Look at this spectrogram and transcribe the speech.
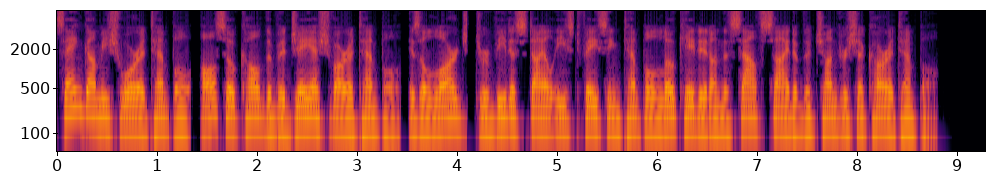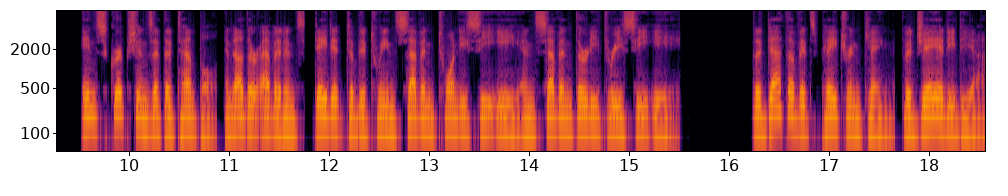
Sangamishwara temple, also called the Vijayeshvara temple, is a large, Dravida-style east-facing temple located on the south side of the Chandrashekhara temple. Inscriptions at the temple, and other evidence, date it to between 720 CE and 733 CE. The death of its patron king, Vijayaditya,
